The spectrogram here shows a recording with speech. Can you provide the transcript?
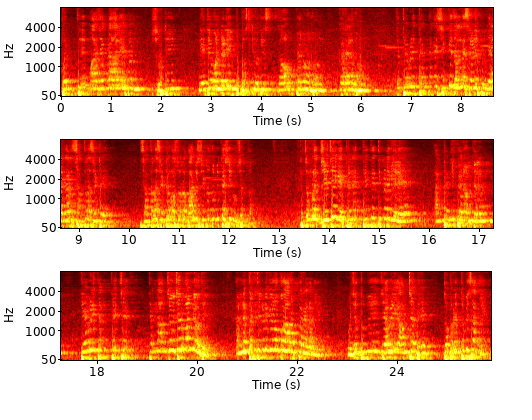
पण ते माझ्याकडे आले पण शेवटी नेते मंडळी बसली होती गाव पॅनल म्हणून करायला म्हणून. तर त्यावेळी त्यांना काही शक्य झालं नाही सगळे घ्यायला कारण सतरा सीट आहेत. सतरा सीटापासून बावीस सीटं तुम्ही कशी घेऊ शकता? त्याच्यामुळे जे जे घेतले नाही ते ते तिकडे गेले आणि त्यांनी पॅनल केलं. त्यावेळी त्यां- त्यांचे त्यांना आमचे विचार मान्य होते. आणि नंतर तिकडे गेलो मग आरोप करायला लागले. म्हणजे तुम्ही ज्यावेळी आमच्यात आहे तोपर्यंत तुम्ही चांगले.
